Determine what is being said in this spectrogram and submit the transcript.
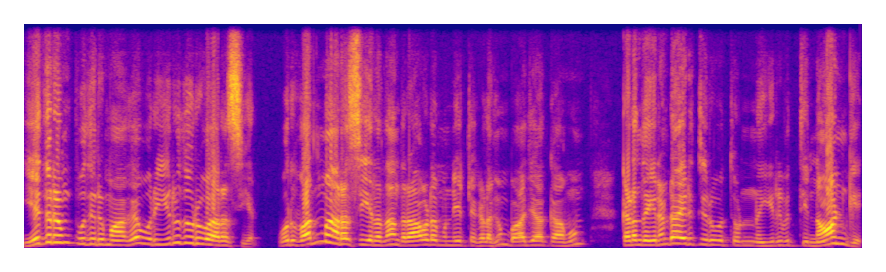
எதிரும் புதிருமாக ஒரு இருதுருவ அரசியல். ஒரு வன்ம அரசியலை தான் திராவிட முன்னேற்ற கழகம் பாஜகவும் கடந்த இரண்டாயிரத்தி இருபத்தொன்று இருபத்தி நான்கு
